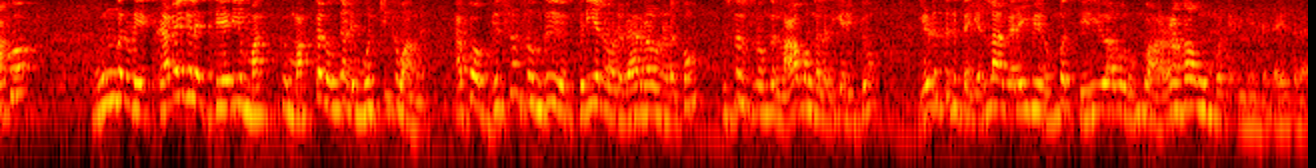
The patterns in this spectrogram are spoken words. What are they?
அப்போது உங்களுடைய கடைகளை தேடி மக்கு மக்கள் வந்து அப்படி முச்சிக்குவாங்க. அப்போது பிஸ்னஸ் வந்து பெரிய லெவலில் வேறு லெவல் நடக்கும். பிஸ்னஸில் வந்து லாபங்கள் அதிகரிக்கும். எடுத்துக்கிட்ட எல்லா வேலையுமே ரொம்ப தெளிவாகவும் ரொம்ப அழகாகவும் பண்ணுவீங்க இந்த டயத்தில்.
